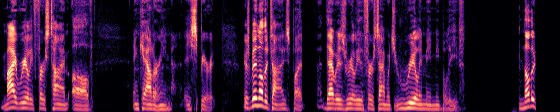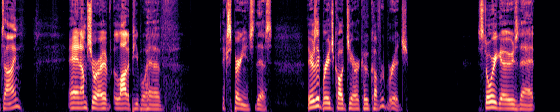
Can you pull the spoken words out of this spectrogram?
my really first time of encountering a spirit. There's been other times, but that was really the first time which really made me believe. Another time, and I'm sure a lot of people have experienced this. There's a bridge called Jericho Covered Bridge. Story goes that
